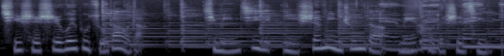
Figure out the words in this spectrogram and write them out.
其实是微不足道的。请铭记你生命中的美好的事情。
